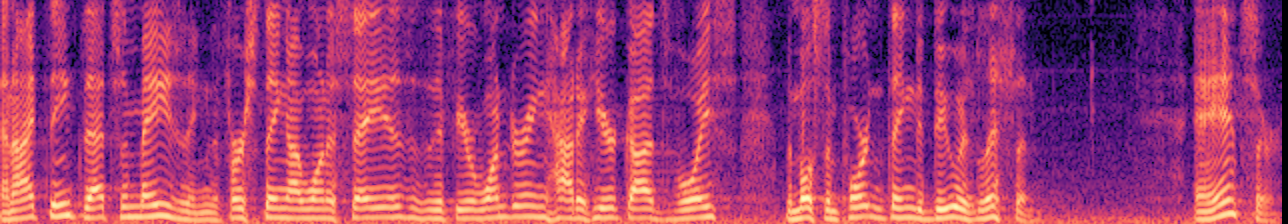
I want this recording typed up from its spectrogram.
And I think that's amazing. The first thing I want to say is, is if you're wondering how to hear God's voice, the most important thing to do is listen and answer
